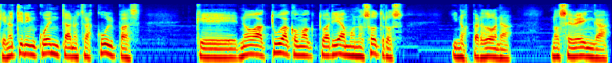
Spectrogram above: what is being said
que no tiene en cuenta nuestras culpas, que no actúa como actuaríamos nosotros y nos perdona, no se venga.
